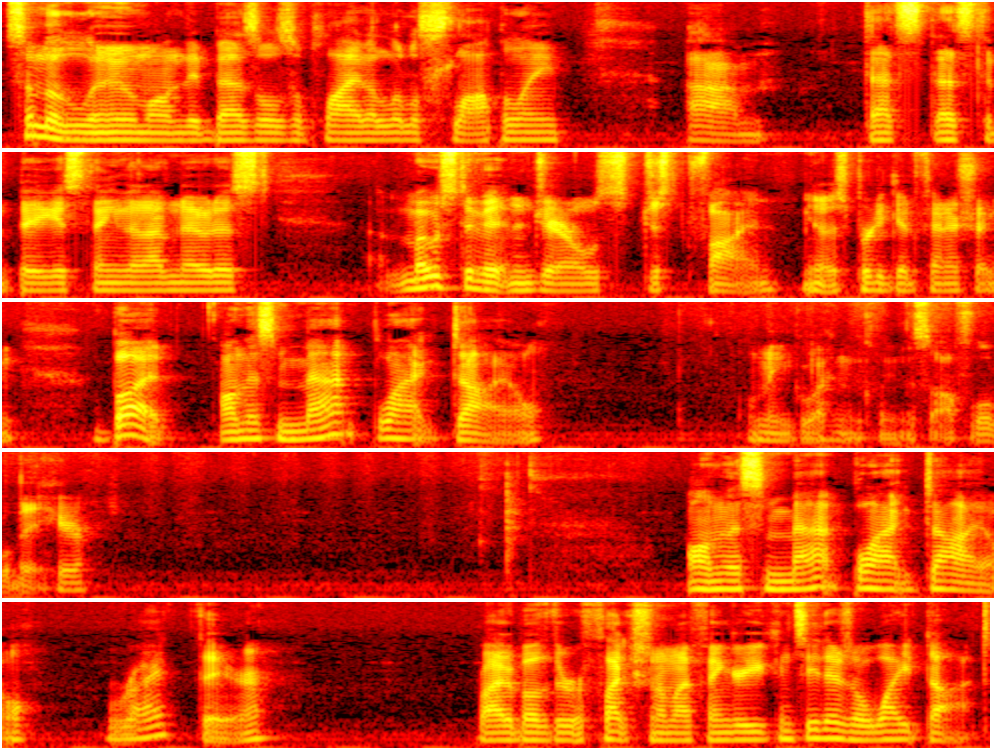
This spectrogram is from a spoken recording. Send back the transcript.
Some of the lume on the bezels applied a little sloppily. Um, that's that's the biggest thing that I've noticed. Most of it in general is just fine. You know, it's pretty good finishing. But on this matte black dial, let me go ahead and clean this off a little bit here. On this matte black dial, right there, right above the reflection on my finger, you can see there's a white dot.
